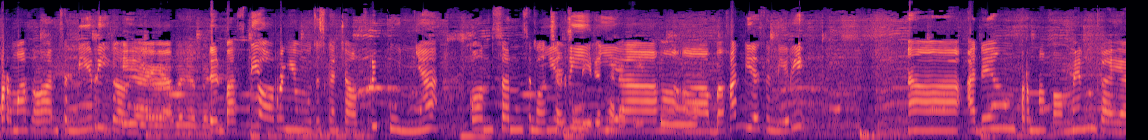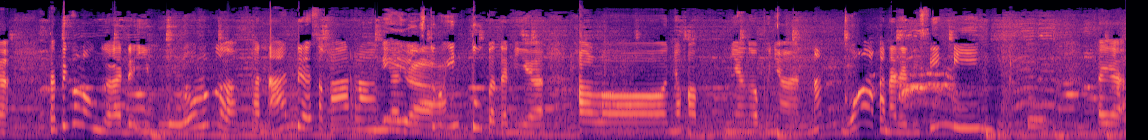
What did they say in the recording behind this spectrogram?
permasalahan sendiri kali Iya, ya. iya, benar-benar. Dan pasti orang yang memutuskan child free punya concern sendiri, sendiri terhadap Iya, itu. bahkan dia sendiri eh, ada yang pernah komen kayak tapi kalau nggak ada ibu lo, lo nggak akan ada sekarang. Ya Iya. justru itu kata dia. Kalau nyokapnya nggak punya anak, gue gak akan ada di sini gitu. Kayak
